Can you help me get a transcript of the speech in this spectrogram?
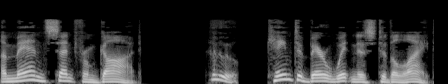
a man sent from God, who came to bear witness to the light.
